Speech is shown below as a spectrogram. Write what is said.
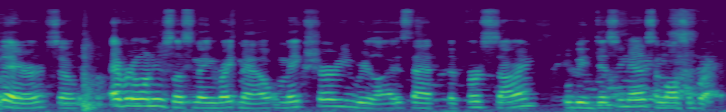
there. So everyone who's listening right now, make sure you realize that the first sign will be dizziness and loss of breath.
